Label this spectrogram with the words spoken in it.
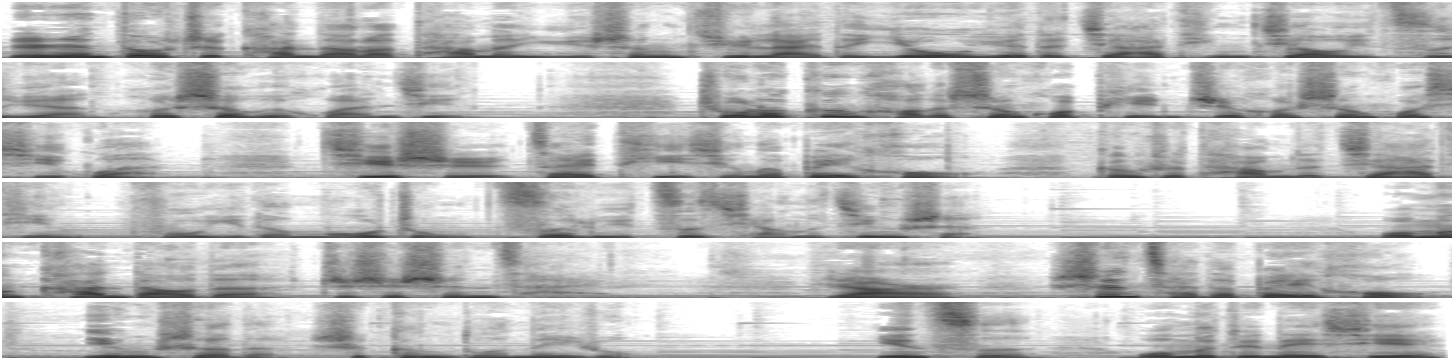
人人都只看到了他们与生俱来的优越的家庭教育资源和社会环境，除了更好的生活品质和生活习惯，其实，在体型的背后，更是他们的家庭赋予的某种自律自强的精神。我们看到的只是身材，然而身材的背后映射的是更多内容。因此，我们对那些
